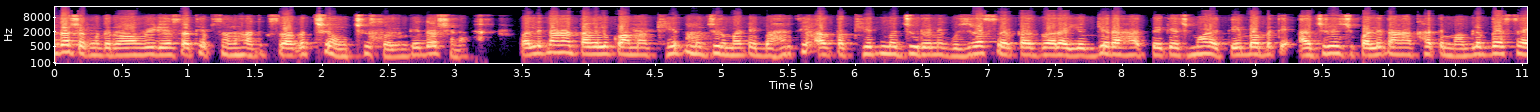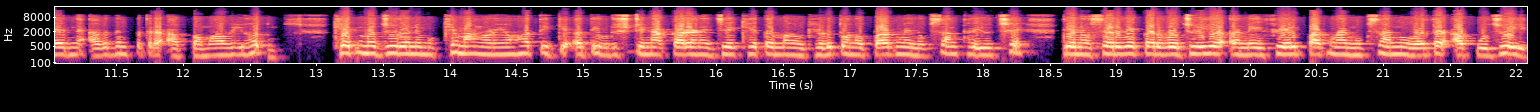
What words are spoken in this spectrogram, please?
દર્શક મિત્રો, નવા વીડિયો સાથે આપ સૌનું હાર્દિક સ્વાગત છે. હું છું સોલંકી દર્શના. પાલિતાણા તાલુકામાં ખેત મજૂર માટે બહારથી આવતા ખેત મજૂરોને ગુજરાત સરકાર દ્વારા યોગ્ય રાહત પેકેજ મળે તે બાબતે આજરોજ પલેતાણા ખાતે મામલતદાર સાહેબને આવેદનપત્ર આપવામાં આવ્યું હતું. ખેત મજૂરોની મુખ્ય માંગણીઓ હતી કે અતિવૃષ્ટિના કારણે જે ખેતરમાં ખેડૂતોનો પાકને નુકસાન થયું છે, તેનો સર્વે કરવો જોઈએ અને ફેલ પાકના નુકસાનનું વળતર આપવું જોઈએ.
